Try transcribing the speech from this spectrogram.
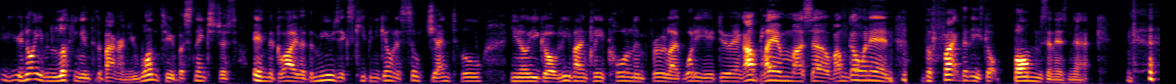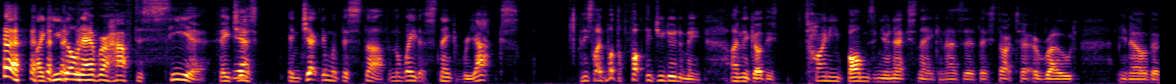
you're not even looking into the background. You want to, but Snake's just in the glider. The music's keeping you going. It's so gentle. You know, you got Lee Van Cleef calling him through, like, "What are you doing? I'm playing myself. I'm going in." the fact that he's got bombs in his neck, like you don't ever have to see it. They just inject him with this stuff, and the way that Snake reacts. And he's like, "What the fuck did you do to me?" And they got these tiny bombs in your neck, Snake. And as they, start to erode, you know, the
